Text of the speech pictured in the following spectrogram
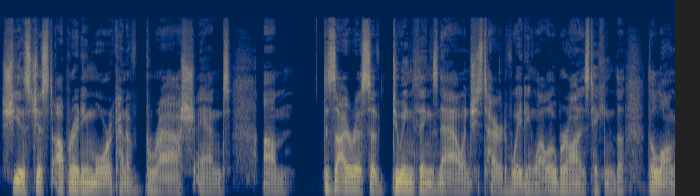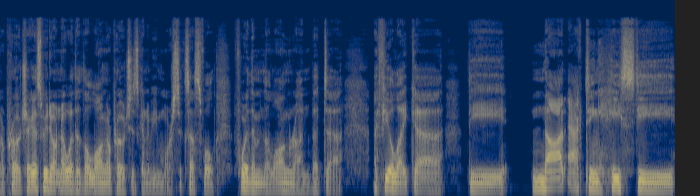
she is just operating more kind of brash and um, desirous of doing things now and she's tired of waiting while Oberon is taking the, the long approach. I guess we don't know whether the long approach is going to be more successful for them in the long run, but, uh, I feel like, uh, the not acting hasty,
